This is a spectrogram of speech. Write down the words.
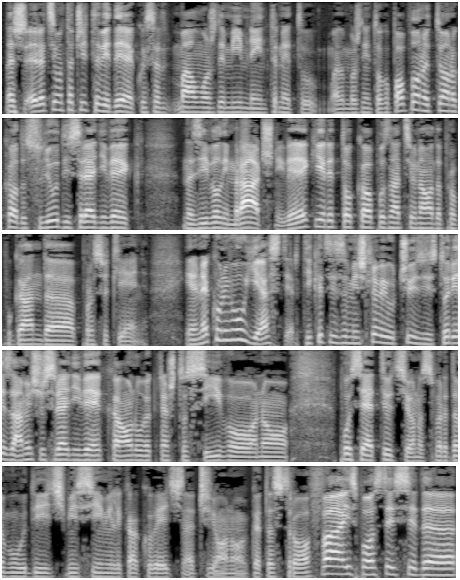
znaš, recimo ta čitava ideja koja sad malo možda mim na internetu, možda nije toliko popularno, to je ono kao da su ljudi srednji vek nazivali mračni vek, jer je to kao poznacio navoda propaganda prosvetljenja. I na nekom nivou jeste, jer ti kad si zamišljao i učio iz istorije, zamišljaš srednji vek kao on uvek nešto sivo, ono, posetioci, ono, Smrda Mudić, mislim, ili kako već, znači, ono, katastrofa, ispostaje se da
